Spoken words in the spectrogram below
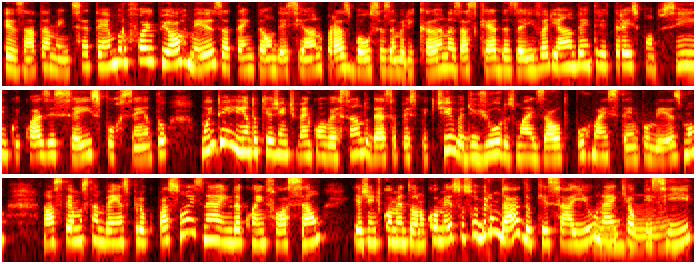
Exatamente. Setembro foi o pior mês até então desse ano para as bolsas americanas, as quedas aí variando entre 3,5% e quase 6%, muito muito em linha do que a gente vem conversando dessa perspectiva de juros mais alto por mais tempo mesmo. Nós temos também as preocupações, né, ainda com a inflação, e a gente comentou no começo sobre um dado que saiu, uhum. né, que é o uhum. PCI.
